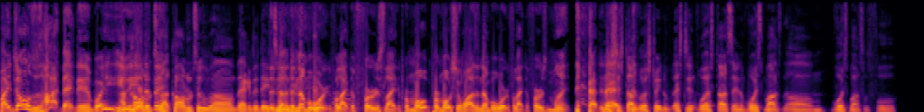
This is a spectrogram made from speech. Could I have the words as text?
Mike Jones was hot back then, boy. He, he, I called him too. I called him too. Um, back in the day the, too. the number worked for like the first like the promote promotion wise the number worked for like the first month after And that that shit started going straight. To, that's just well, start saying the voice box. The um voice box was full.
